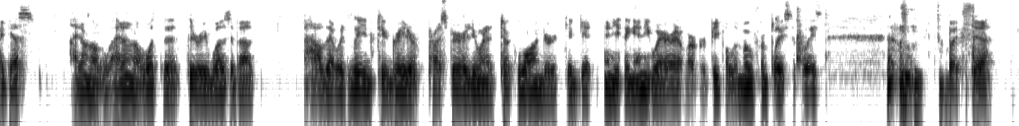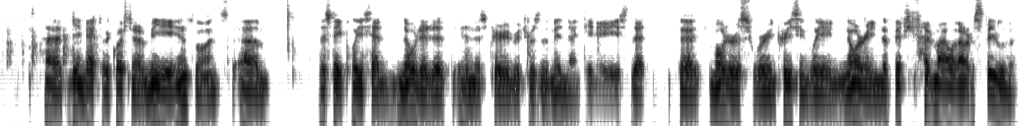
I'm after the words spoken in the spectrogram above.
I guess I don't know I don't know what the theory was about how that would lead to greater prosperity when it took longer to get anything anywhere or for people to move from place to place. but uh, uh, getting back to the question of media influence, um, the state police had noted it in this period, which was the mid 1980s, that the motorists were increasingly ignoring the 55 mile an hour speed limit,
